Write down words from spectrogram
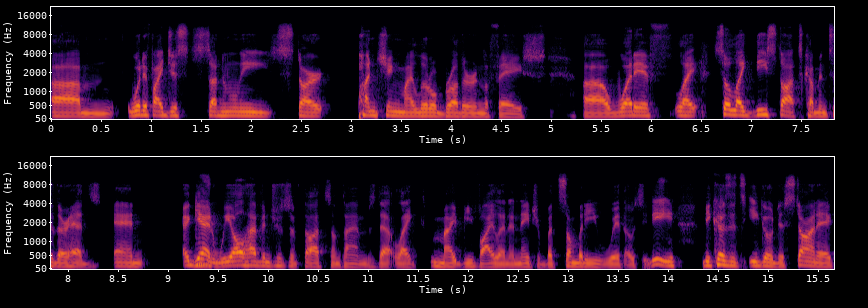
um what if i just suddenly start punching my little brother in the face? Uh what if like so like these thoughts come into their heads and again Mhm. we all have intrusive thoughts sometimes that like might be violent in nature but somebody with ocd because it's ego dystonic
